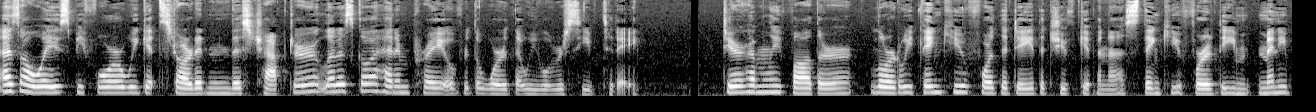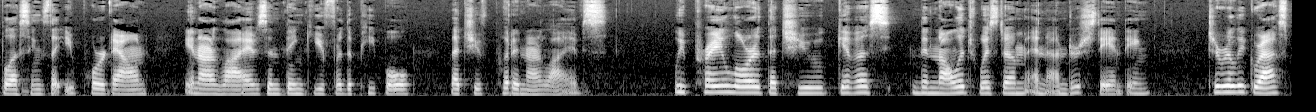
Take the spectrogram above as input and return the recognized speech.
As always, before we get started in this chapter, let us go ahead and pray over the word that we will receive today. Dear Heavenly Father, Lord, we thank you for the day that you've given us. Thank you for the many blessings that you pour down in our lives, and thank you for the people that you've put in our lives. We pray, Lord, that you give us the knowledge, wisdom, and understanding to really grasp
